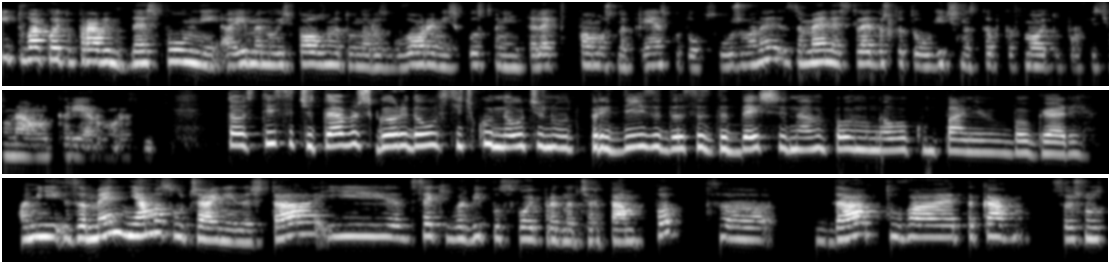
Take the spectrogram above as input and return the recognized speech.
И това, което правим днес в Умни, а именно използването на разговорен изкуствен интелект в помощ на клиентското обслужване, за мен е следващата логична стъпка в моето професионално и кариерно развитие. Тоест ти съчетаваш горе-долу всичко научено от преди, за да създадеш една напълно нова компания в България. Ами, за мен няма случайни неща и всеки върви по свой предначертан път. Да, това е така. Всъщност,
